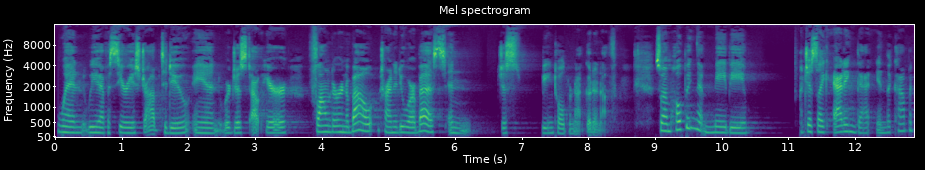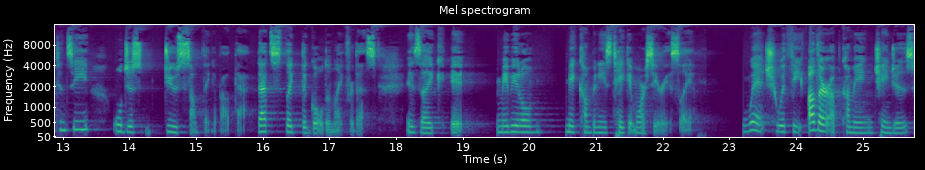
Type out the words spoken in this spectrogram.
when we have a serious job to do and we're just out here floundering about trying to do our best and just being told we're not good enough. So I'm hoping that maybe just like adding that in the competency will just do something about that. That's like the golden light for this is like it maybe it'll make companies take it more seriously. Which with the other upcoming changes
